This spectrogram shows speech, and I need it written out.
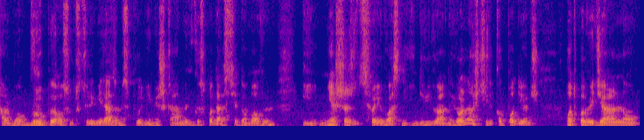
albo grupy osób, z którymi razem wspólnie mieszkamy w gospodarstwie domowym i nie szerzyć swojej własnej indywidualnej wolności, tylko podjąć odpowiedzialną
